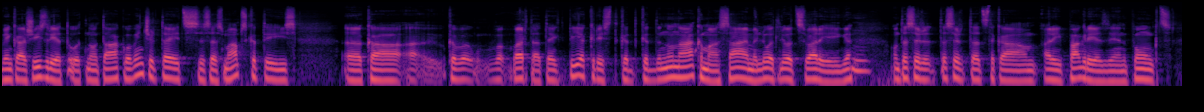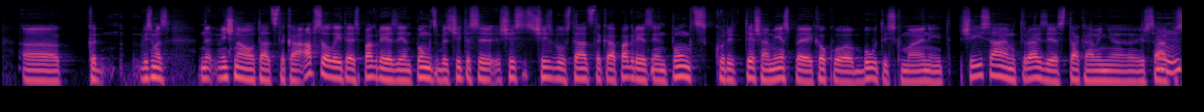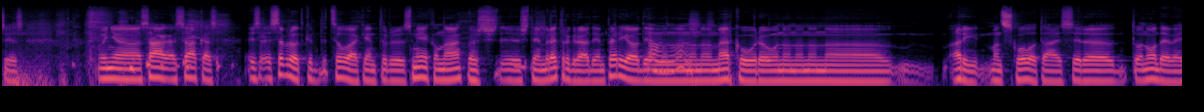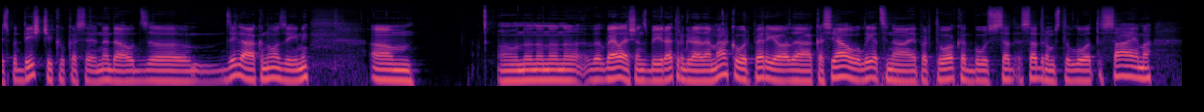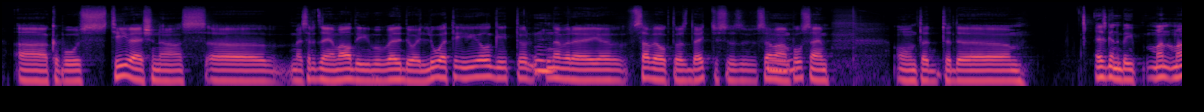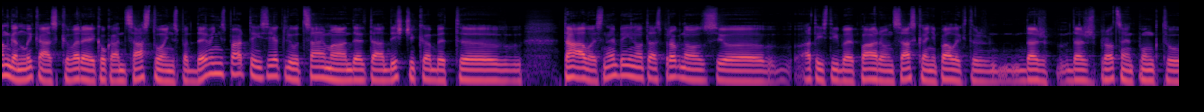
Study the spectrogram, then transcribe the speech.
vienkārši izrietot no tā, ko viņš ir teicis, es esmu apskatījis. Uh, kā, uh, ka va- va- var tā teikt, piekrist, ka nu, nākamā sājuma ir ļoti, ļoti svarīga. Mm. Un tas ir, tas ir tāds, tā kā, arī pagrieziena punkts, uh, kad vismaz ne, viņš nav tāds tā kā, absolūtais pagrieziena punkts, bet šitas ir, šis, šis būs tāds tā kā, pagrieziena punkts, kur ir tiešām iespēja kaut ko būtisku mainīt. Šī sājuma tur aizies tā, kā viņa ir sākusies. Mm. Viņa sāk, sākās. Es, es saprotu, ka cilvēkiem tur smieklīgi nāk par šiem retrogrādiem periodiem, Oh, un, un, un, un Merkūra. Un, un, un, un, uh, arī mans skolotājs ir uh, to nodēvējis par dišķiku, kas ir nedaudz uh, dziļāka nozīme. Um, Un, un, un, un vēl- vēlēšanas bija retrogrādā Merkūra periodā, kas jau liecināja par to, ka būs sad, sadrumstalota saima, uh, ka būs ķīvēšanās. Uh, mēs redzējām, valdību veidoja ļoti ilgi. Tur mm. nevarēja savilkt tos deķus uz savām mm. pusēm. Un tad, tad uh, Es gan biju, man, man gan likās, ka varēja kaut kādas astoņas, pat deviņas partijas iekļūt saimā dēļ tāda izčika, bet uh, tālu es nebiju no tās prognozes, jo attīstībai pāri un saskaņa palika tur daži, daži procentu punktu,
